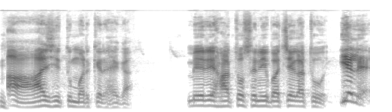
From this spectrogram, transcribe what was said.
आज ही तू मर के रहेगा। मेरे हाथों से नहीं बचेगा तू। ये ले।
